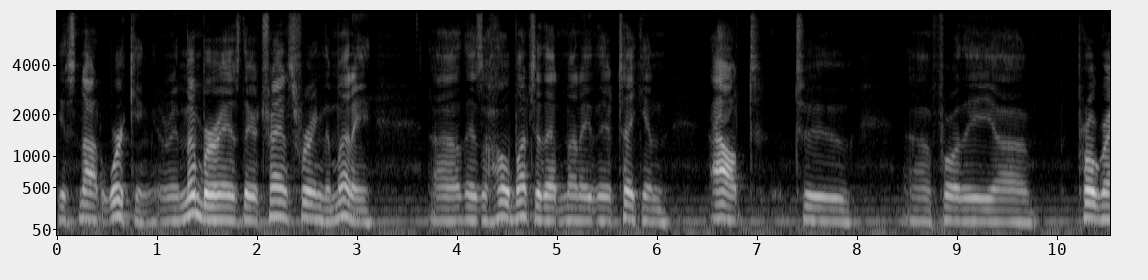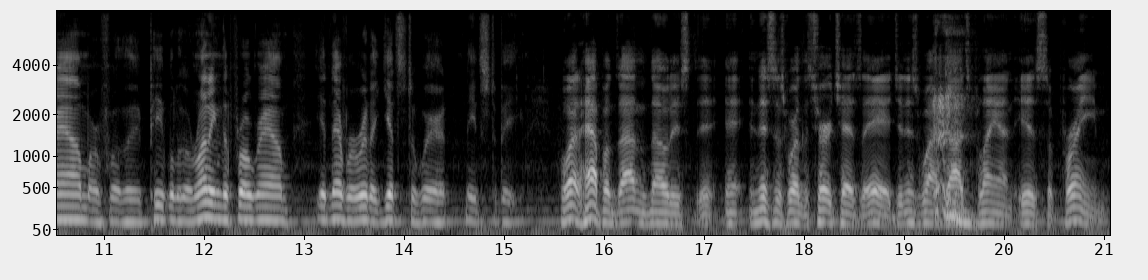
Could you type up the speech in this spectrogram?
it's not working. And remember, as they're transferring the money, uh, there's a whole bunch of that money they're taking out to uh, for the uh, program or for the people who are running the program. It never really gets to where it needs to be. What happens, I've noticed, and this is where the church has the edge, and this is why God's plan is supreme.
